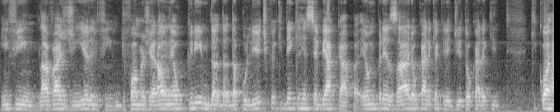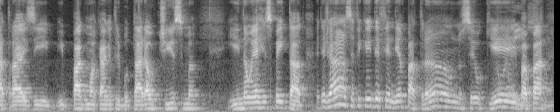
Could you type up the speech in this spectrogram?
enfim, lavagem de dinheiro, enfim, de forma geral, é. né, o crime da, da, da, política que tem que receber a capa. É o empresário, é o cara que acredita, é o cara que, que corre atrás e, e paga uma carga tributária altíssima e não é respeitado. Aí já, ah, você fica aí defendendo patrão, não sei o quê, não é papá. Isso, né?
